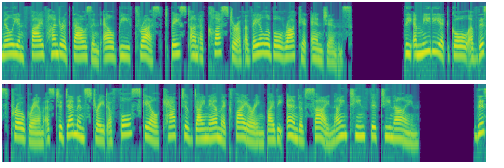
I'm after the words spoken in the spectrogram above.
1,500,000 lb thrust based on a cluster of available rocket engines. The immediate goal of this program is to demonstrate a full-scale captive dynamic firing by the end of SI 1959. This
